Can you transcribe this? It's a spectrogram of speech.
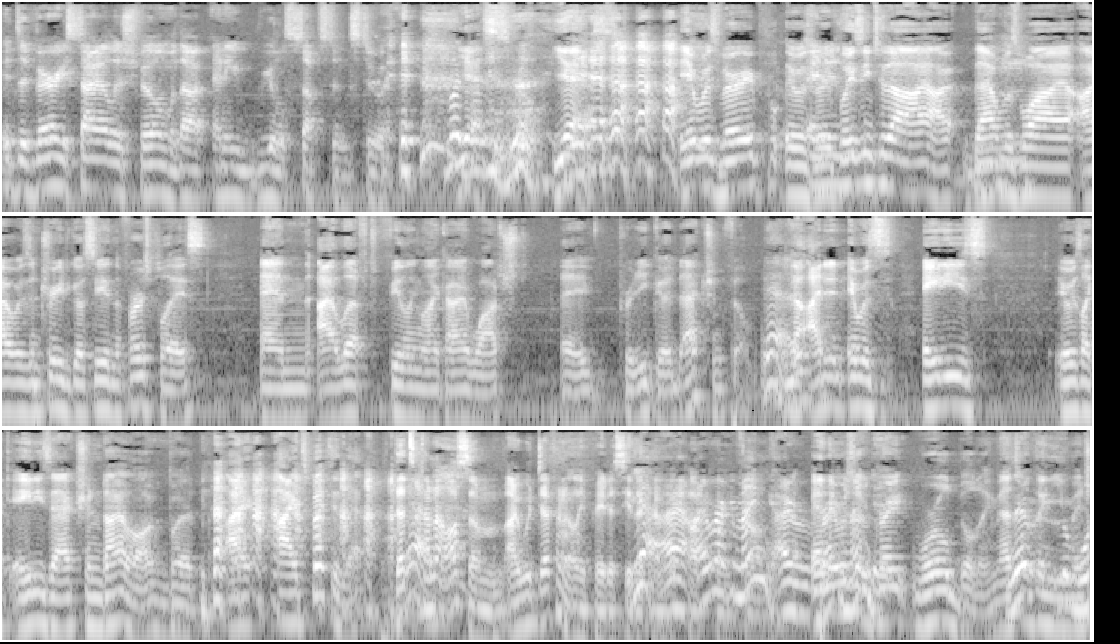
it's a very stylish film without any real substance to it. Yes. Yes. it was very pl- it was And very in- pleasing to the eye. I, that was mm-hmm. why I was intrigued to go see it in the first place, and I left feeling like I watched a pretty good action film. Yeah. no, I didn't. It was eighties. It was like eighties action dialogue, but I I expected that. That's Yeah. kind of awesome. I would definitely pay to see that. yeah, kind of a I, I popcorn recommend. film. I And there was a recommend it. great world building. That's There- one thing you the mentioned.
